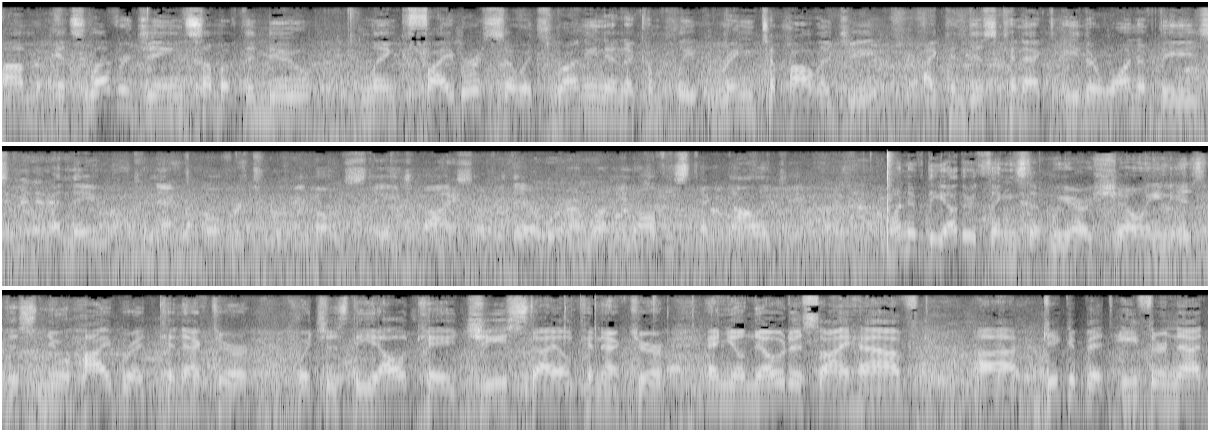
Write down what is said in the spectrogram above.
Um, it's leveraging some of the new Link fiber, so it's running in a complete ring topology. I can disconnect either one of these, and they connect over to box over there where I'm running all this technology. One of the other things that we are showing is this new hybrid connector, which is the LKG style connector. And you'll notice I have uh, gigabit Ethernet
